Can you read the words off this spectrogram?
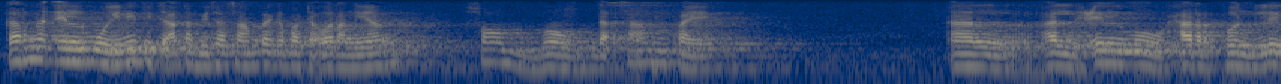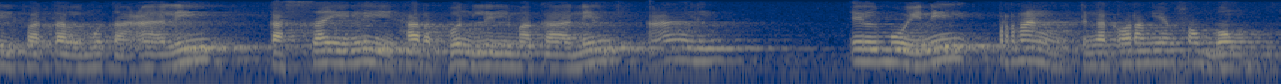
Karena ilmu ini tidak akan bisa sampai kepada orang yang sombong, tidak sampai. Al, al ilmu harbun lil fatal muta'ali kasaili harbun lil makanil ali. Ilmu ini perang dengan orang yang sombong.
